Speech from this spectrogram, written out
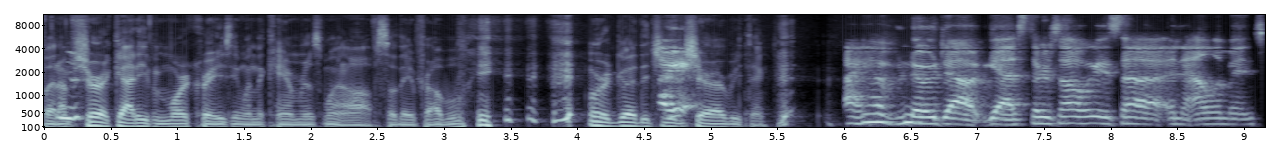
but I'm sure it got even more crazy when the cameras went off. So they probably were good that you would share everything. I have no doubt. Yes, there's always uh, an element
